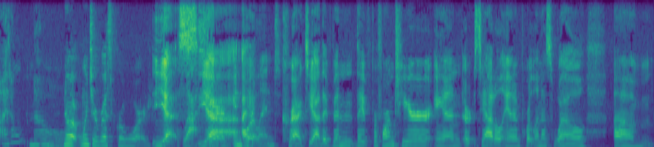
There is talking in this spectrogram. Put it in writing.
I don't know No, it went to Risk Reward. Yes. last yeah, year in I- Portland. correct. Yeah, they've been they've performed here and or Seattle and in Portland as well. Um,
